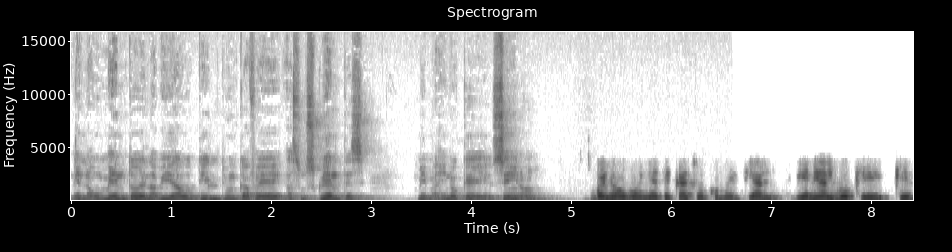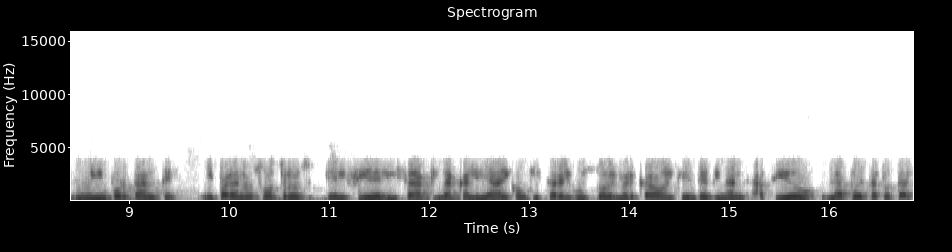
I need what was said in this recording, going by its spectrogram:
el aumento de la vida útil de un café a sus clientes? Me imagino que sí, ¿no? Bueno, en este caso comercial viene algo que, que es muy importante y para nosotros el fidelizar la calidad y conquistar el gusto del mercado del cliente final ha sido la apuesta total.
